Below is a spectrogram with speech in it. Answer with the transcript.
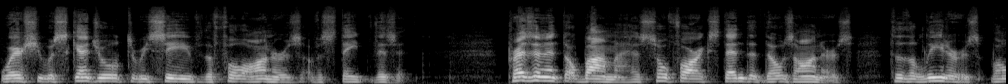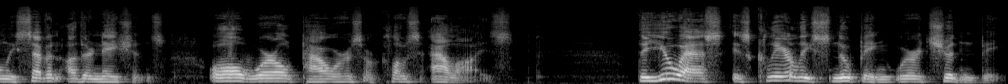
where she was scheduled to receive the full honors of a state visit. President Obama has so far extended those honors to the leaders of only seven other nations, all world powers or close allies. The U.S. is clearly snooping where it shouldn't be.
